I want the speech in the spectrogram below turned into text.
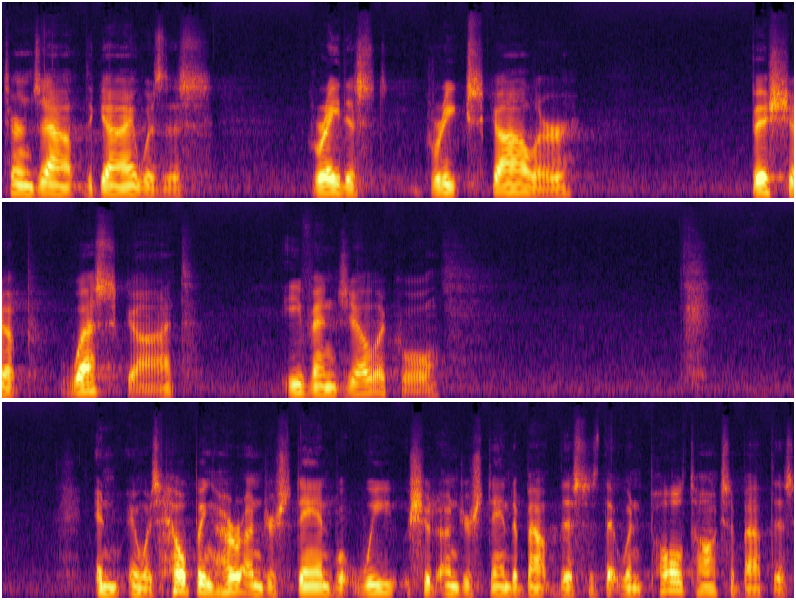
Turns out the guy was this greatest Greek scholar Bishop Westcott, evangelical, and, and, was helping her understand what we should understand about this is that when Paul talks about this,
